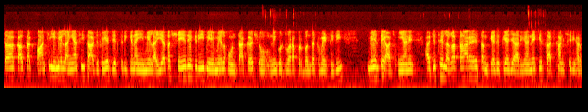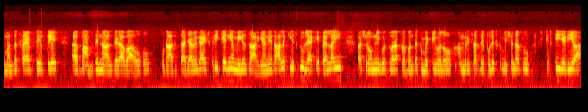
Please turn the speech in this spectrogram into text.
ਤਾਂ ਕੱਲ ਤੱਕ ਪੰਜ ਈਮੇਲ ਆਈਆਂ ਸੀ, ਤਾਂ ਅੱਜ ਫੇਰ ਜਿਸ ਤਰੀਕੇ ਨਾਲ ਈਮੇਲ ਆਈ ਆ, ਤਾਂ 6 ਦੇ ਕਰੀਬ ਈਮੇਲ ਹੁਣ ਤੱਕ ਸ਼੍ਰੋਮਣੀ ਗੁਰਦੁਆਰਾ ਪ੍ਰਬੰਧਕ ਕਮੇਟੀ ਦੀ ਮੇਲ ਤੇ ਆ ਚੁੱਕੀਆਂ ਨੇ। ਜਿੱਥੇ ਲਗਾਤਾਰ ਇਹ ਧਮਕੀਆਂ ਦਿੱਤੀਆਂ ਜਾ ਰਹੀਆਂ ਨੇ ਕਿ ਸੱਚਖੰਡ ਸ੍ਰੀ ਹਰਮੰਦਰ ਸਾਹਿਬ ਦੇ ਉੱਤੇ ਬੰਬ ਦੇ ਨਾਲ ਜਿਹੜਾ ਵਾ ਉਹ ਉਡਾ ਦਿੱਤਾ ਜਾਵੇਗਾ। ਇਸ ਤਰੀਕੇ ਦੀਆਂ ਮੇਲਸ ਆ ਰਹੀਆਂ ਨੇ। ਤਾਂ ਹਾਲਾਂਕਿ ਇਸ ਨੂੰ ਲੈ ਕੇ ਪਹਿਲਾਂ ਹੀ ਸ਼੍ਰੋਮਣੀ ਗੁਰਦੁਆਰਾ ਪ੍ਰਬੰਧਕ ਕਮੇਟੀ ਵੱਲੋਂ ਅੰਮ੍ਰਿਤਸਰ ਦੇ ਪੁਲਿਸ ਕਮਿਸ਼ਨਰ ਨੂੰ ਇਸ ਦੀ ਜਿਹੜੀ ਆ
